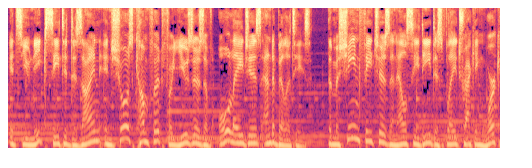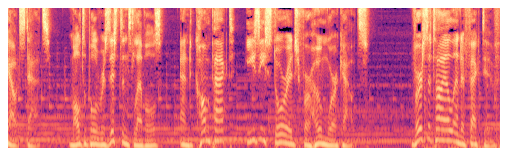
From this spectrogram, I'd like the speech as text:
Its unique seated design ensures comfort for users of all ages and abilities. The machine features an LCD display tracking workout stats, multiple resistance levels, and compact, easy storage for home workouts. Versatile and effective,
